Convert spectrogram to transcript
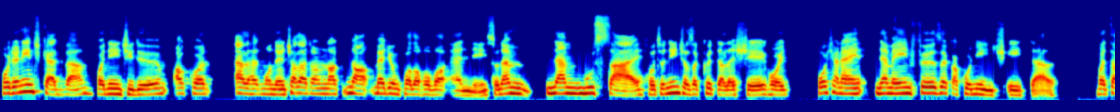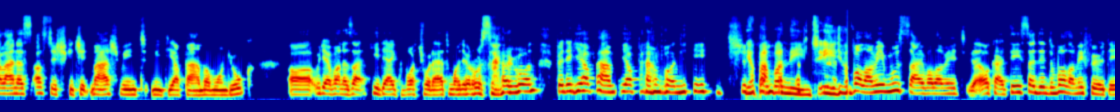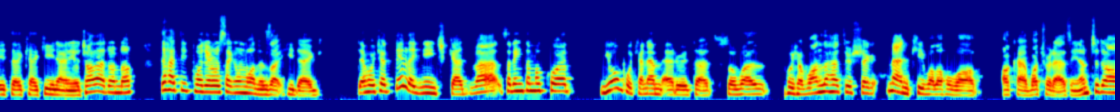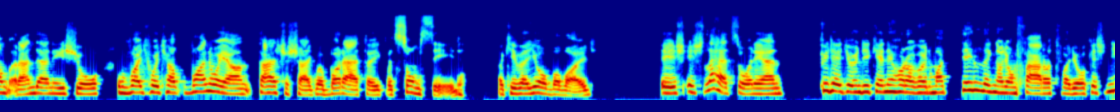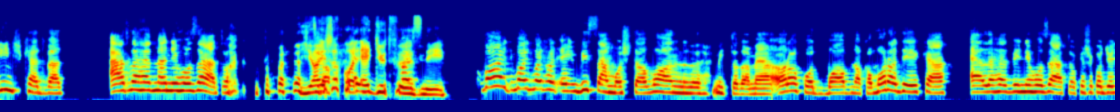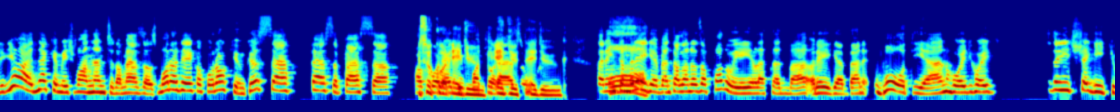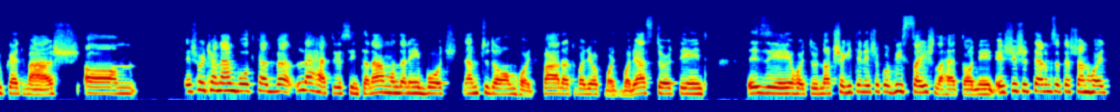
hogyha nincs kedvem, vagy nincs időm, akkor el lehet mondani a családomnak, na, megyünk valahova enni. Szóval nem, nem muszáj, hogyha nincs az a kötelesség, hogy hogyha ne, nem én főzök, akkor nincs étel. Vagy talán ez azt is kicsit más, mint, mint Japánban mondjuk. Uh, ugye van ez a hideg vacsorát Magyarországon, pedig Japán, Japánban nincs. Japánban nincs, így van. Valami, muszáj valamit, akár tészed, de valami főtétel kell kínálni a családonnak, de hát itt Magyarországon van ez a hideg. De hogyha tényleg nincs kedve, szerintem akkor jobb, hogyha nem erőltet. Szóval, hogyha van lehetőség, menj ki valahova, akár vacsorázni, nem tudom, rendelni is jó, vagy hogyha van olyan társaság, vagy barátaik, vagy szomszéd, akivel jobba vagy, és, és lehet szólni ilyen, figyelj Gyöngyik, én ne haragudj, ma tényleg nagyon fáradt vagyok, és nincs kedved, át lehet menni hozzátok? Ja, és akkor együtt főzni. Vagy, vagy, vagy, hogy én viszem most, a, van, mit tudom, a rakott babnak a maradéka, el lehet vinni hozzátok, és akkor hogy jaj, nekem is van, nem tudom, ez az maradék, akkor rakjunk össze, persze, persze, és akkor, akkor együtt, együtt, együtt együnk. Szerintem oh. régebben, talán az a falui életedben régebben volt ilyen, hogy, hogy de így segítjük egymást. Um, és hogyha nem volt kedve, lehet őszinten elmondani, bocs, nem tudom, hogy fáradt vagyok, vagy, vagy ez történt, ezért, hogy tudnak segíteni, és akkor vissza is lehet adni. És, és természetesen, hogy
